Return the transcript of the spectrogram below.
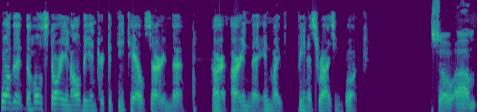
well, the the whole story and all the intricate details are in the are are in the in my Venus Rising book. So, um,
